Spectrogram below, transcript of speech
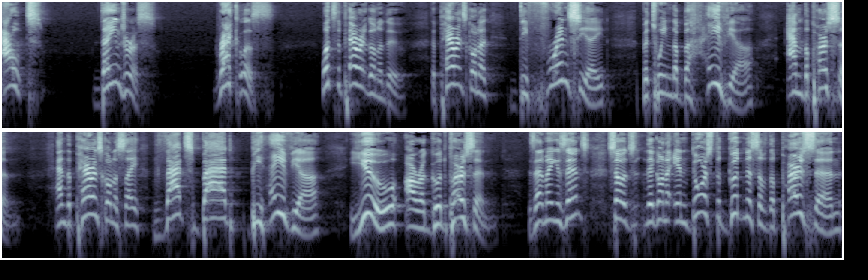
out, dangerous, reckless, what's the parent going to do? The parent's going to differentiate between the behavior and the person. And the parent's going to say, That's bad behavior. You are a good person. Is that making sense? So they're going to endorse the goodness of the person,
